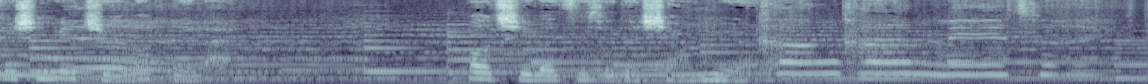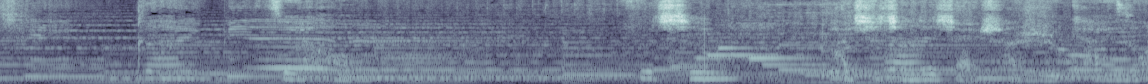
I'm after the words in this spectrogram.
父亲又折了回来，抱起了自己的小女儿。最后父亲还是乘着小船离开了，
